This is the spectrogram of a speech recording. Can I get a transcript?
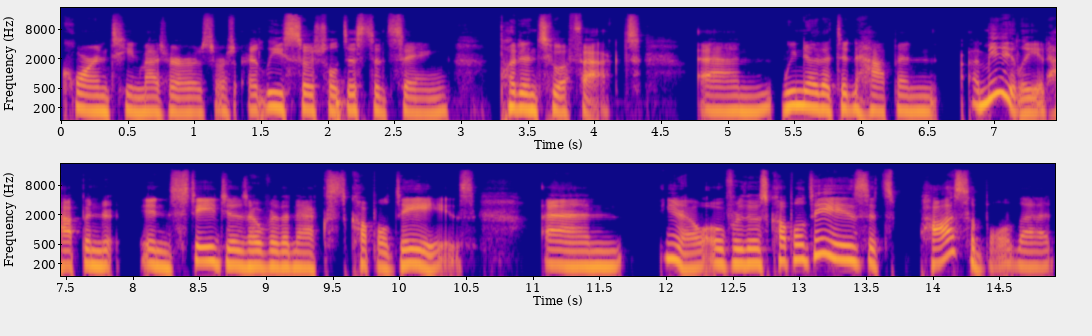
quarantine measures or at least social distancing put into effect. And we know that didn't happen immediately. It happened in stages over the next couple days. And you know, over those couple days, it's possible that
